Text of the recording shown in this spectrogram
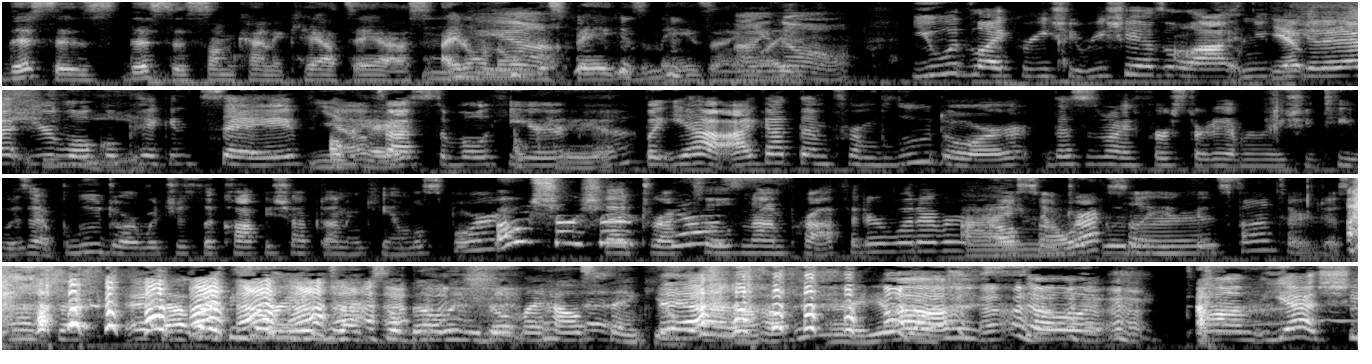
this is this is some kind of cat's ass. I don't know. This bag is amazing. I like, know. You would like Rishi. Rishi has a lot, and you Yep. can get it at your local Pick 'n Save Yep. Okay. festival here. Okay. But yeah, I got them from Blue Door. This is when I first started having Rishi tea. Was at Blue Door, which is the coffee shop down in Campbellsport. Oh sure, sure. that Drexel's yes. nonprofit or whatever. I also know what Drexel, Blue you Door can is. sponsor. Just that, that would be great. Drexel building. You built my house. Thank you. Yeah. Uh-huh. All right, here we go. Uh, so um yeah she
